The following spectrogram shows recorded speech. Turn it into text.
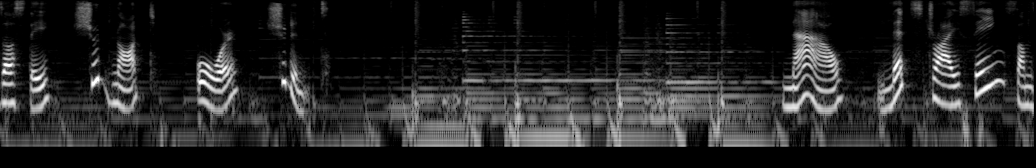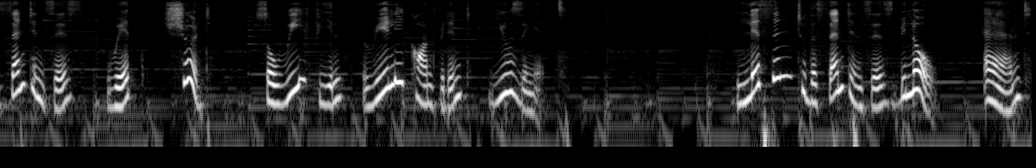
जस्तै should not or shouldn't. Now, let's try saying some sentences with should so we feel really confident using it. Listen to the sentences below and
